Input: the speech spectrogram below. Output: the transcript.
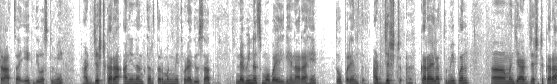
तर आजचा एक दिवस तुम्ही ॲडजस्ट करा आणि नंतर तर मग मी थोड्या दिवसात नवीनच मोबाईल घेणार आहे. तोपर्यंत ॲडजस्ट करायला तुम्ही पण म्हणजे ॲडजस्ट करा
